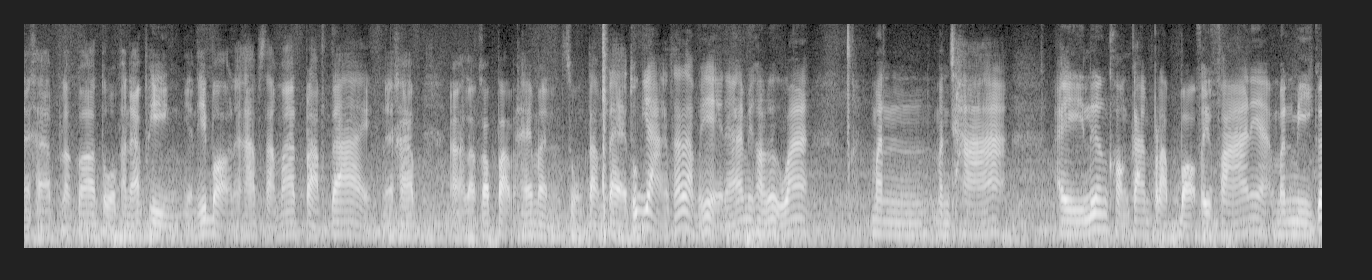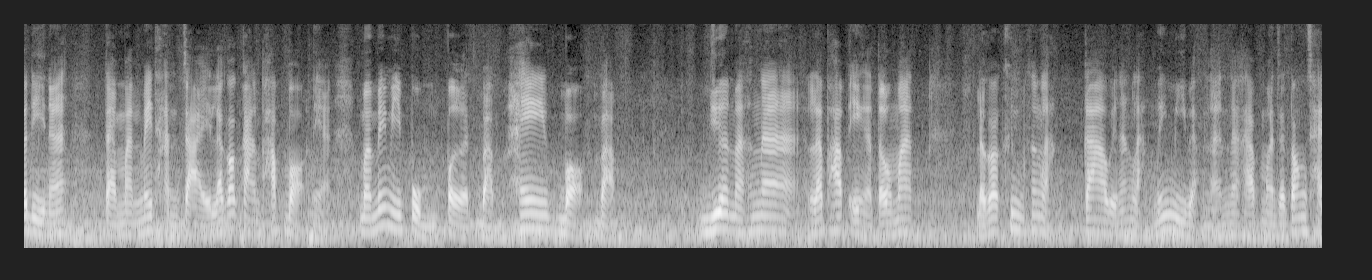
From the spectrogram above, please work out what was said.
นะครับ แล้วก็ตัวพนักพิงอย่างที่บอกนะครับ สามารถปรับได้นะครับอ่าเราก็ปรับให้มันสูงต่ำแต่ทุกอย่างถ้าสับพี่เอ๋นะมีความรู้สึกว่ามันมันช้าไอเรื่องของการปรับเบาะไฟฟ้าเนี่ยมันมีก็ดีนะ แต่มันไม่ทันใจแล้วก็การพับเบาะเนี่ยมันไม่มีปุ่มเปิดแบบให้เบาะแบบเยื่อนมาข้างหน้า แล้วพับเองอัตโนมัติ แล้วก็ขึ้นข้างหลัง ก้าวไปข้างหลังไม่มีแบบนั้นนะครับ มันจะต้องใช้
